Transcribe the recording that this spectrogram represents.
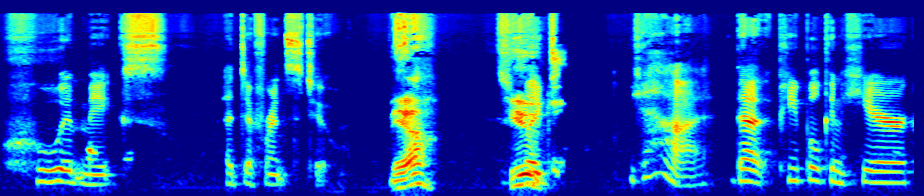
who it makes a difference to. Yeah, it's huge. Like, yeah, that people can hear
